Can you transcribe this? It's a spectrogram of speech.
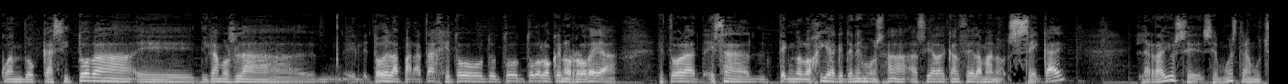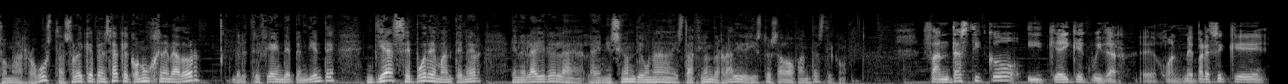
cuando casi toda, eh, digamos, la, todo el aparataje, todo, todo, todo lo que nos rodea, eh, toda esa tecnología que tenemos así al alcance de la mano se cae, la radio se, se, muestra mucho más robusta. Solo hay que pensar que con un generador de electricidad independiente ya se puede mantener en el aire la, emisión de una estación de radio y esto es algo fantástico. Fantástico y que hay que cuidar, Juan. Me parece que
